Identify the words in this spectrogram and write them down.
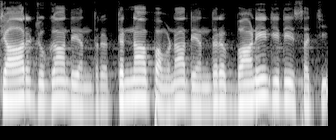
ਚਾਰ ਯੁੱਗਾਂ ਦੇ ਅੰਦਰ, ਤਿੰਨਾਂ ਭਵਨਾਂ ਦੇ ਅੰਦਰ ਬਾਣੀ ਜੀ ਦੀ ਸੱਚੀ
